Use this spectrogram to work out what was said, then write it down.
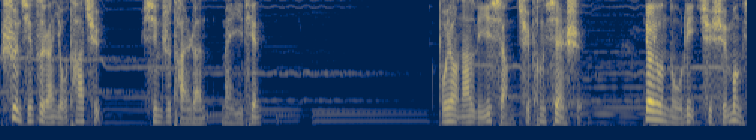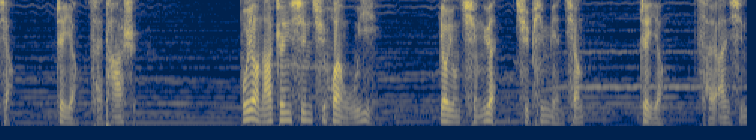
顺其自然，由他去，心之坦然每一天。不要拿理想去碰现实，要用努力去寻梦想。这样才踏实。不要拿真心去换无意，要用情愿去拼勉强，这样才安心。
